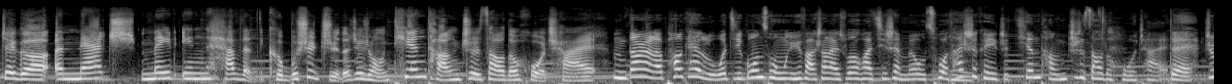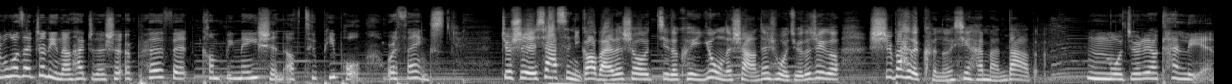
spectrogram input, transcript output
这个 “a match made in heaven” 可不是指的这种天堂制造的火柴。嗯，当然了，抛开逻辑，光从语法上来说的话，其实也没有错，它是可以指天堂制造的火柴。对，只不过在这里呢，它指的是 a perfect combination of two people or things。就是下次你告白的时候，记得可以用得上。但是我觉得这个失败的可能性还蛮大的。嗯，我觉得要看脸。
